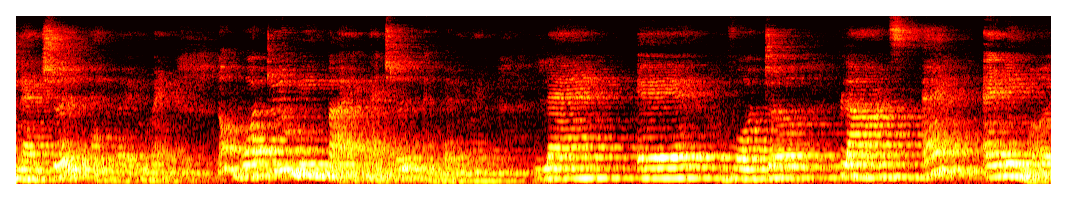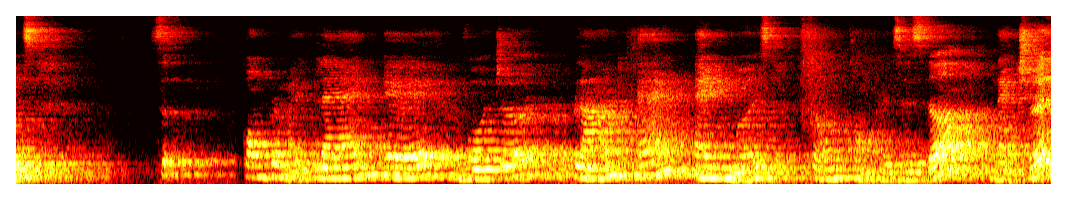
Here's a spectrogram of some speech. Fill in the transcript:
natural environment. Now, what do you mean by natural environment? Land, air, water, plants and animals so, compromise land, air, water, plant and animals comprises the natural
